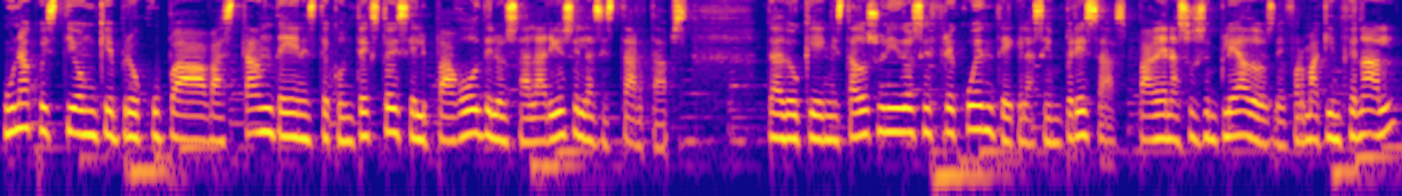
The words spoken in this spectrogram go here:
Una cuestión que preocupa bastante en este contexto es el pago de los salarios en las startups. Dado que en Estados Unidos es frecuente que las empresas paguen a sus empleados de forma quincenal,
